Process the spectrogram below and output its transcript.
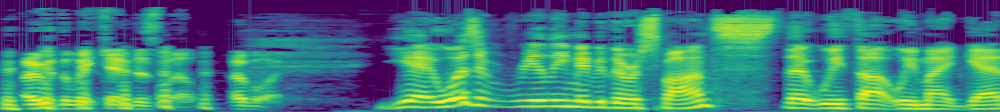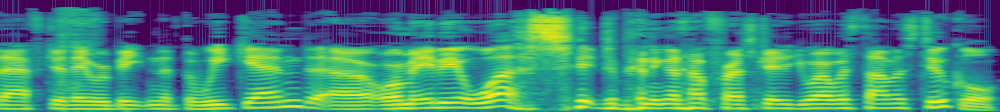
over the weekend as well. Oh boy. Yeah, it wasn't really maybe the response that we thought we might get after they were beaten at the weekend, uh, or maybe it was, depending on how frustrated you are with Thomas Tuchel.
